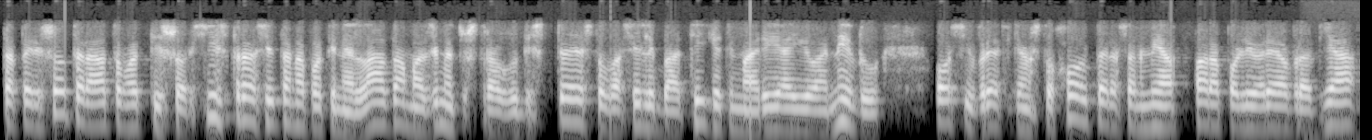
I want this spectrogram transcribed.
Τα περισσότερα άτομα της ορχήστρας ήταν από την Ελλάδα μαζί με τους τραγουδιστές, τον Βασίλη Μπατή και τη Μαρία Ιωαννίδου. Όσοι βρέθηκαν στο χώρο πέρασαν μια πάρα πολύ ωραία βραδιά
